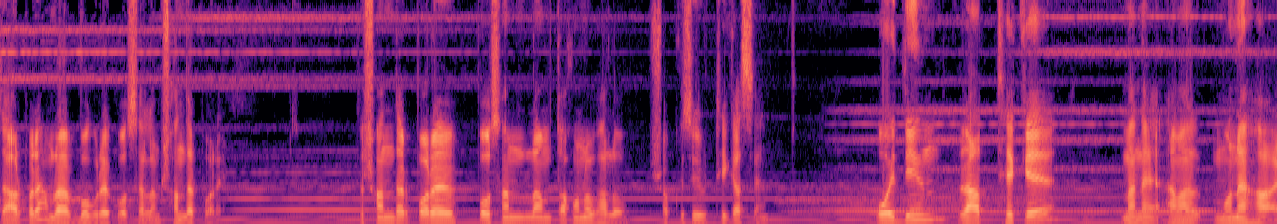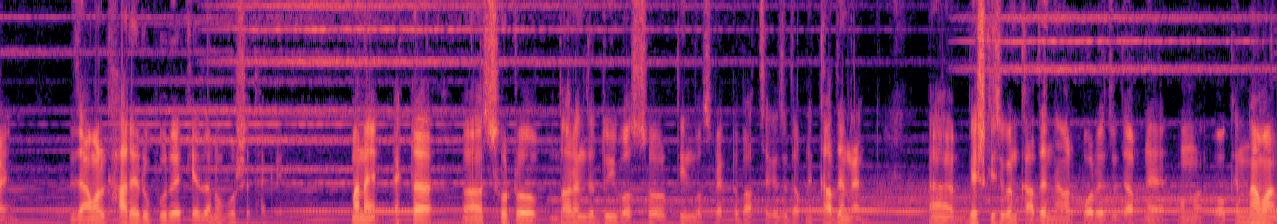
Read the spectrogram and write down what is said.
যাওয়ার পরে আমরা বগুড়ায় পৌঁছালাম সন্ধ্যার পরে। তো সন্ধ্যার পরে পৌঁছালাম তখনও ভালো সব কিছুই ঠিক আছে। ওই দিন রাত থেকে মানে আমার মনে হয় যে আমার ঘাড়ের উপরে কে যেন বসে থাকে। মানে একটা ছোট, ধরেন যে দুই বছর, তিন বছর একটা বাচ্চাকে যদি আপনি কাঁধে নেন বেশ কিছুক্ষণ কাঁধে নেওয়ার পরে যদি আপনি ওকে নামান,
